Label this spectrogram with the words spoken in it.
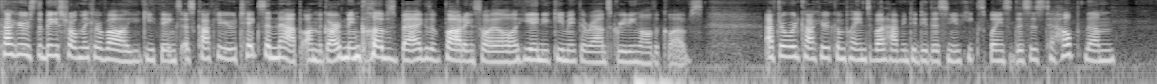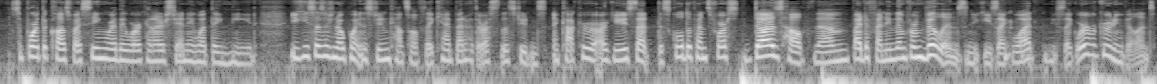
Kakeru is the biggest troublemaker of all, Yuki thinks, as Kakeru takes a nap on the gardening club's bags of potting soil while he and Yuki make the rounds greeting all the clubs. Afterward, Kakeru complains about having to do this, and Yuki explains that this is to help them support the clubs by seeing where they work and understanding what they need. Yuki says there's no point in the student council if they can't benefit the rest of the students, and Kakeru argues that the school defense force does help them by defending them from villains. And Yuki's like, what? And he's like, we're recruiting villains.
